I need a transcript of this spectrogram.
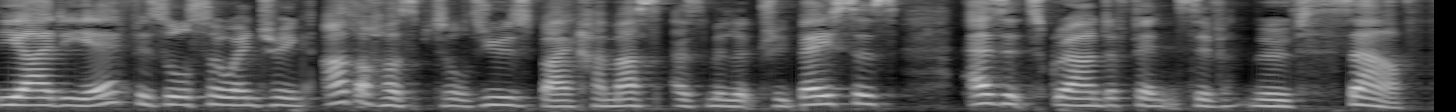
The IDF is also entering other hospitals used by Hamas as military bases as its ground offensive moves south.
